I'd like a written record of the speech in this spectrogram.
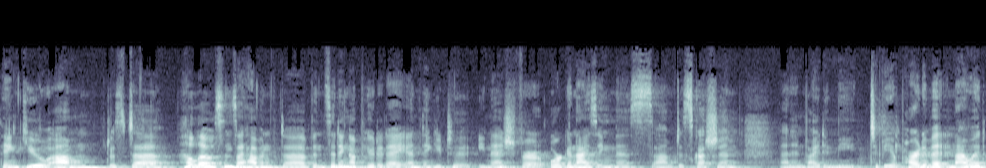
Thank you. Um, just uh, hello, since I haven't uh, been sitting up here today, and thank you to Inês for organizing this um, discussion and inviting me to be a part of it. And I would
